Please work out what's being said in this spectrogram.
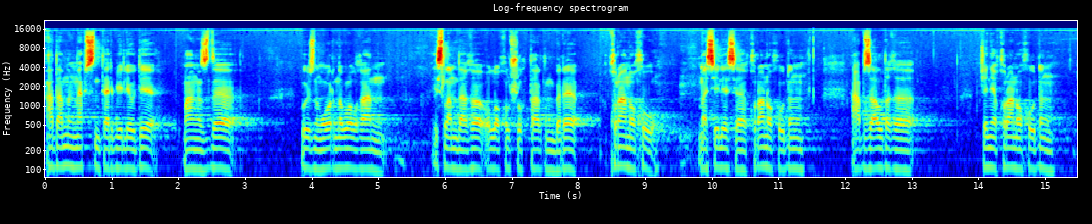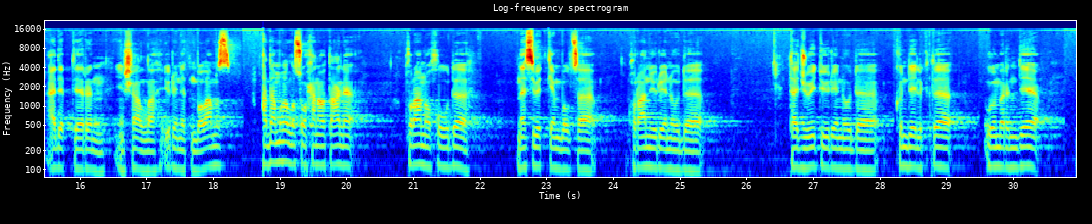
адамның нәпсісін тәрбиелеуде маңызды өзінің орны болған исламдағы ұлы құлшылықтардың бірі құран оқу мәселесі. Құран оқудың абзалдығы және құран оқудың әдептерін иншалла үйренетін боламыз. Адамға алла субханала тағала құран оқуды нәсіп еткен болса құран үйренуді тәжуид үйренуді күнделікті өмірінде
